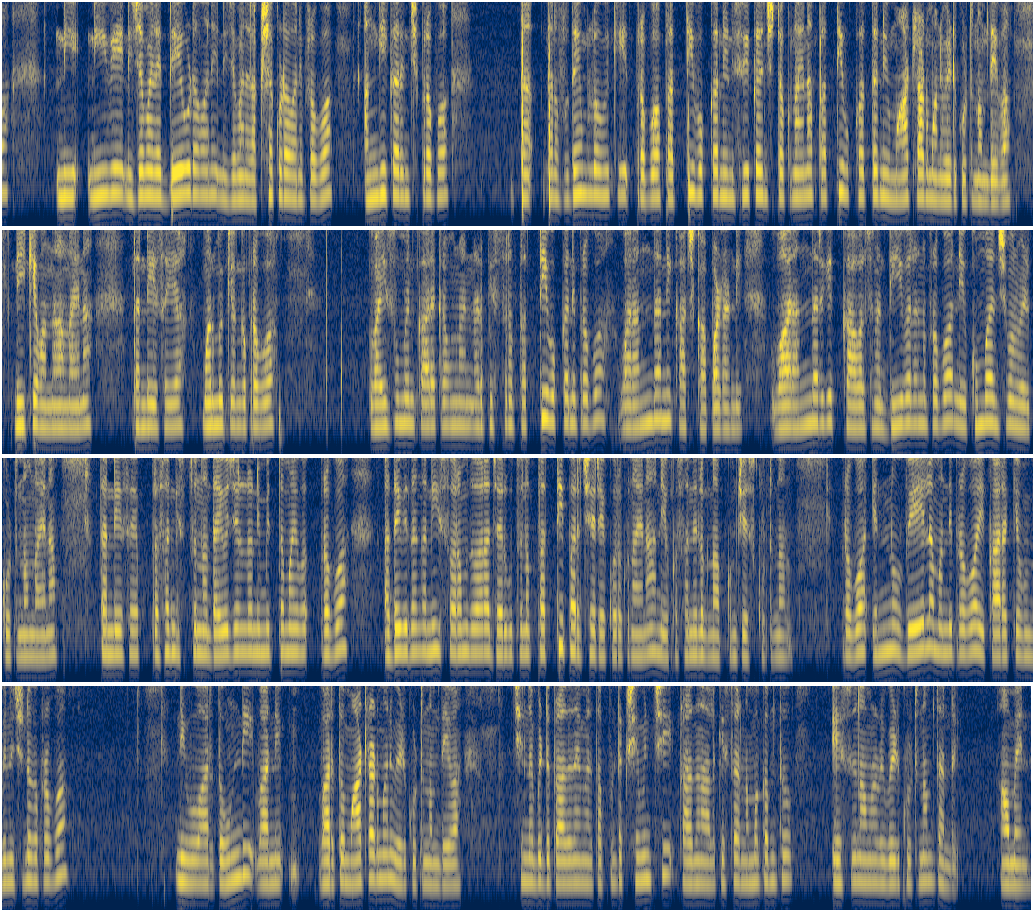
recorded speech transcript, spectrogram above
నీ నీవే నిజమైన దేవుడవని నిజమైన రక్షకుడవని ప్రభు అంగీకరించి ప్రభా తన హృదయంలోకి ప్రభు ప్రతి ఒక్కరిని నేను స్వీకరించటకునైనా ప్రతి ఒక్కరితో నీవు మాట్లాడమని వేడుకుంటున్నాం దేవా. నీకే వందనాలు నాయన. తండ్రి ఏసయ్య మరి ముఖ్యంగా ప్రభా వైజ్ ఉమెన్ కార్యక్రమం నడిపిస్తున్న ప్రతి ఒక్కరిని ప్రభు వారందరినీ కాచి కాపాడండి. వారందరికీ కావాల్సిన దీవెలను ప్రభు నీవు కుమ్మరించమని వేడుకుంటున్నాం నాయన. తండ్రి ప్రసంగిస్తున్న దైవజనుల నిమిత్తమై ప్రభా అదేవిధంగా నీ స్వరం ద్వారా జరుగుతున్న ప్రతి పరిచర్య కొరకు నాయన నీ యొక్క సన్నిధిలో జ్ఞాపకం చేసుకుంటున్నాను. ప్రభా ఎన్నో వేల మంది ప్రభా ఈ కార్యక్రమం వినిచుండగా ప్రభా నీవు వారితో ఉండి వారిని వారితో మాట్లాడమని వేడుకుంటున్నాం దేవా. చిన్న బిడ్డ ప్రార్థన ఏమైనా తప్పుంటే క్షమించి ప్రార్థన ఆలకిస్తాడు నమ్మకంతో ఏసునామని వేడుకుంటున్నాం తండ్రి. ఆమెన్.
